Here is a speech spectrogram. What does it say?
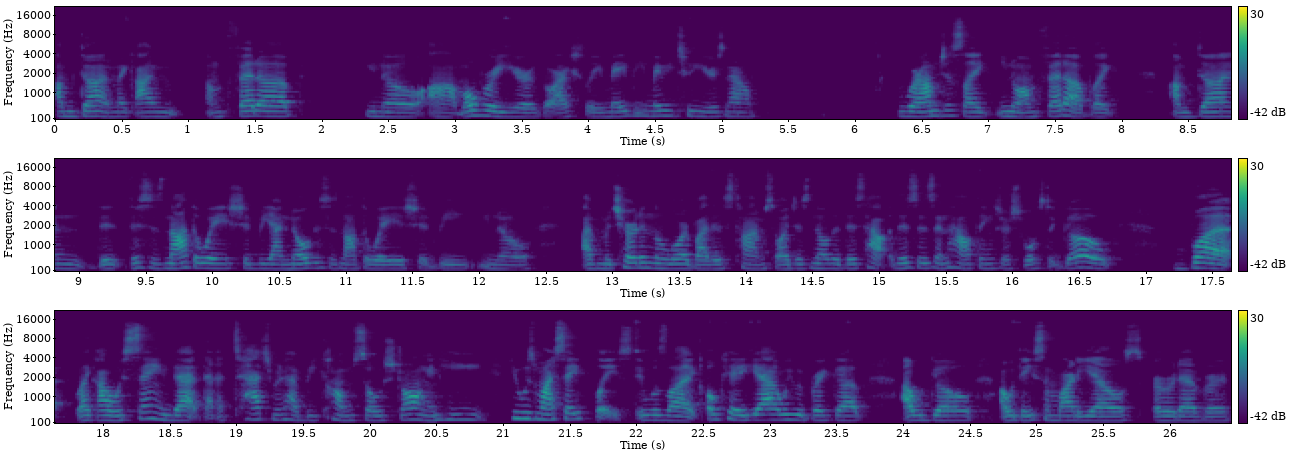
I'm done. Like I'm I'm fed up. You know, um, over a year ago actually, maybe maybe two years now, where I'm just like, you know, I'm fed up. Like I'm done. This is not the way it should be. I know this is not the way it should be. You know, I've matured in the Lord by this time, so I just know that this how this isn't how things are supposed to go. But like I was saying, that that attachment had become so strong, and he he was my safe place. It was like, okay, yeah, we would break up. I would go. I would date somebody else or whatever.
